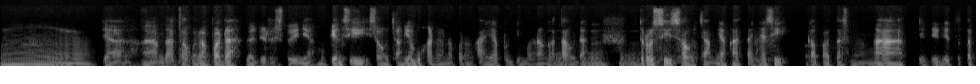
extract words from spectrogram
Hmm. Ya nggak tahu kenapa dah nggak direstuinya. Mungkin si Sao Changnya bukan anak orang kaya apa gimana nggak tahu dah. Hmm, hmm, hmm. Terus si Sao Changnya katanya sih nggak patah semangat. Jadi dia tetap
